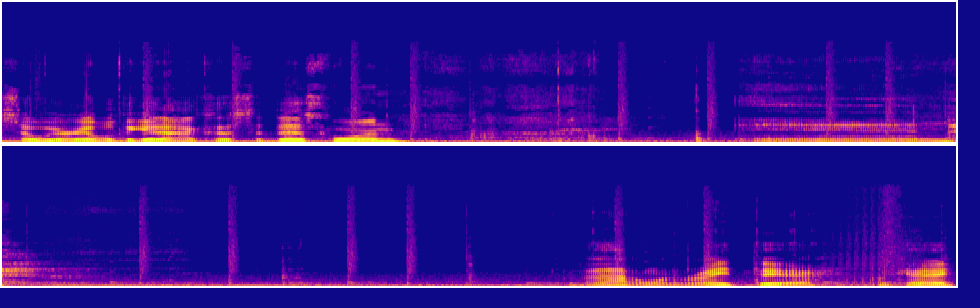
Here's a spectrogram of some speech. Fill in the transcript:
So we were able to get access to this one and that one right there, okay?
